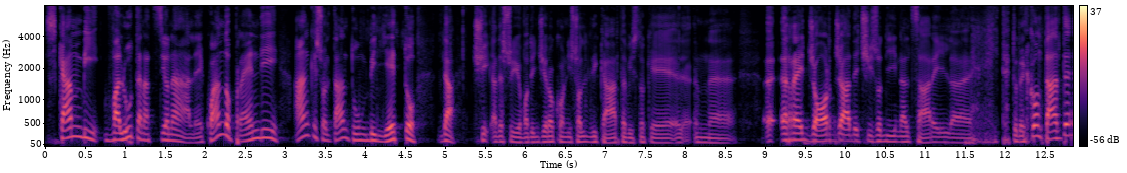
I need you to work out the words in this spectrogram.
scambi valuta nazionale, quando prendi anche soltanto un biglietto da... Adesso io vado in giro con i soldi di carta visto che... Um, Re Giorgia ha deciso di innalzare il, il, tetto del contante.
